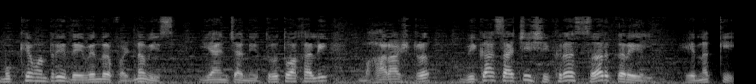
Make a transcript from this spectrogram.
मुख्यमंत्री देवेंद्र फडणवीस यांच्या नेतृत्वाखाली महाराष्ट्र विकासाची शिखरं सर करेल हे नक्की.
